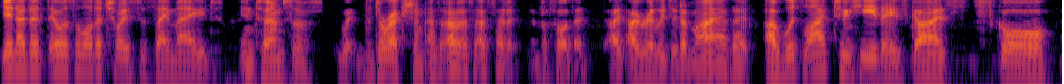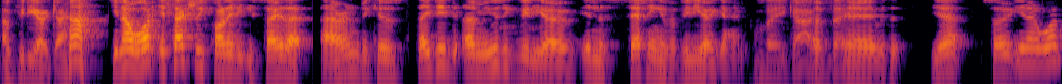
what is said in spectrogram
yeah, no, there, there was a lot of choices they made in terms of the direction. As I've, I've said it before, that I, I really did admire that. I would like to hear these guys score a video game. You know what? It's actually funny that you say that, Aaron, because they did a music video in the setting of a video game. well, there you go. Of, See? uh, with it, yeah. So you know what?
